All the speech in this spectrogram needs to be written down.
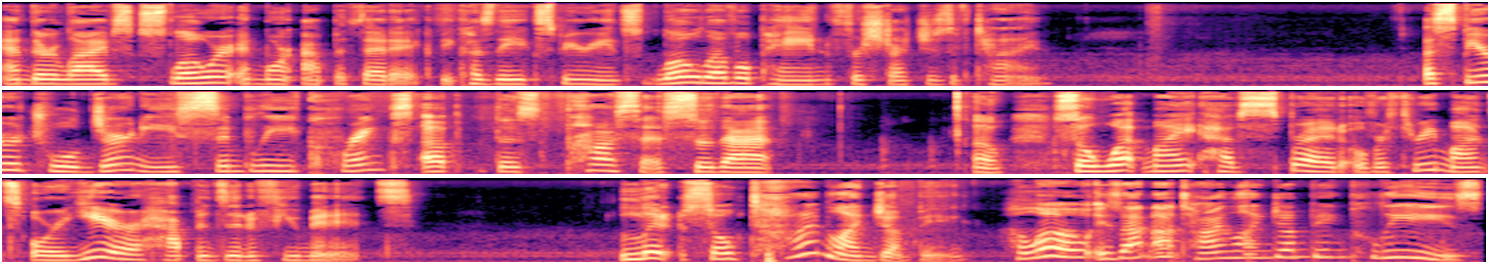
and their lives slower and more apathetic because they experience low level pain for stretches of time. A spiritual journey simply cranks up this process so that Oh, so what might have spread over three months or a year happens in a few minutes. Lit- so timeline jumping, Hello, is that not timeline jumping? Please.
